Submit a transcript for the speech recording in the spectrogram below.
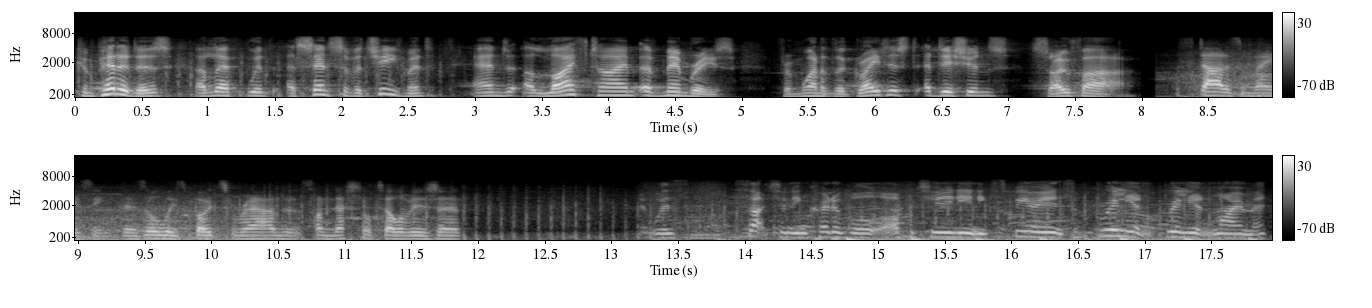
competitors are left with a sense of achievement and a lifetime of memories from one of the greatest editions so far. The start is amazing. There's all these boats around and it's on national television. It was such an incredible opportunity and experience, a brilliant, brilliant moment.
